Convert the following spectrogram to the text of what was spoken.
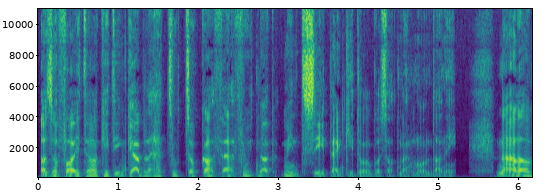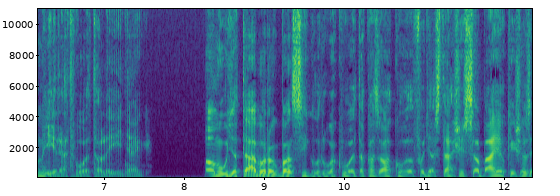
Az a fajta, akit inkább lehet cuccokkal felfújtnak, mint szépen kidolgozottnak mondani. Nála a méret volt a lényeg. Amúgy a táborokban szigorúak voltak az alkoholfogyasztási szabályok, és az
